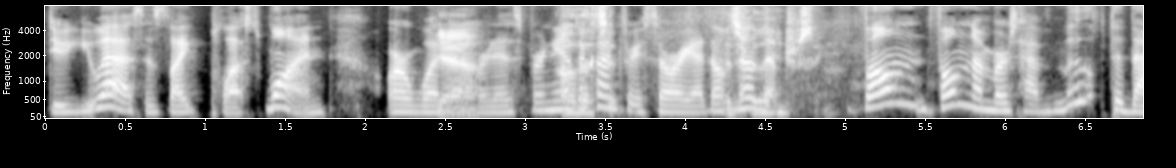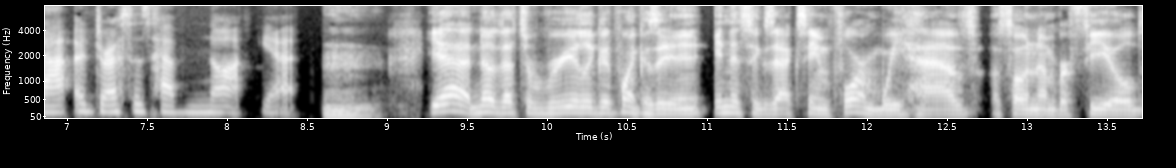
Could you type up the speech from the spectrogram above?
do US, it's like plus one or whatever yeah. it is for any oh, other country. A, Sorry, I don't know really them. Phone phone numbers have moved to that. Addresses have not yet. Mm. Yeah, no, that's a really good point because in, in this exact same form, we have a phone number field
